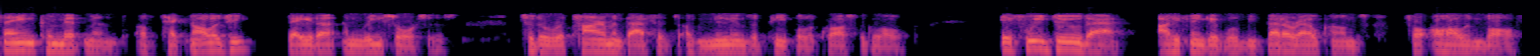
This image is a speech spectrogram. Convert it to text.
same commitment of technology, data, and resources to the retirement assets of millions of people across the globe. If we do that, I think it will be better outcomes for all involved.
